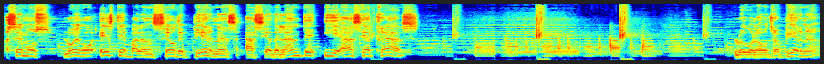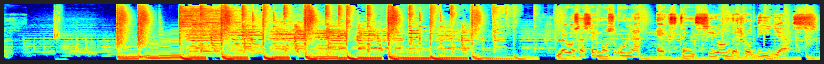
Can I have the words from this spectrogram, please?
Hacemos luego este balanceo de piernas hacia adelante y hacia atrás Luego la otra pierna. Luego hacemos una extensión de rodillas.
